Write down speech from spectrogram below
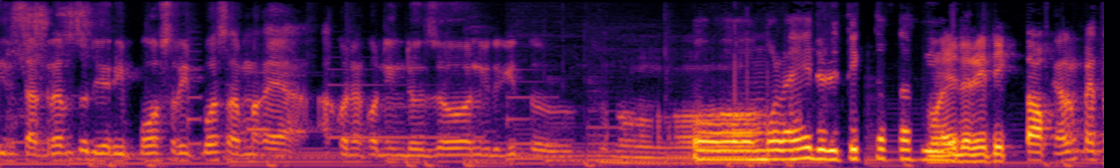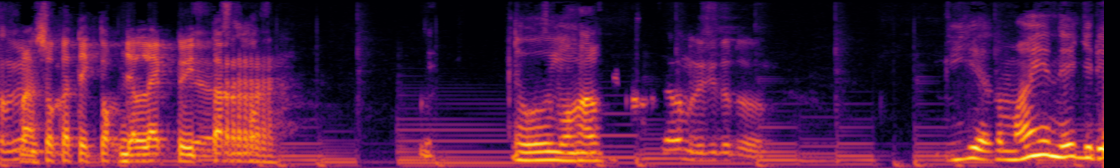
Instagram tuh di repost repost sama kayak akun-akun Indozone gitu-gitu. Oh mulainya dari TikTok tapi Mulai dari TikTok, Sekarang patternnya masuk ke. TikTok jelek, Twitter. Oh Semua iya hal sekarang dari situ tuh. Iya lumayan ya jadi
